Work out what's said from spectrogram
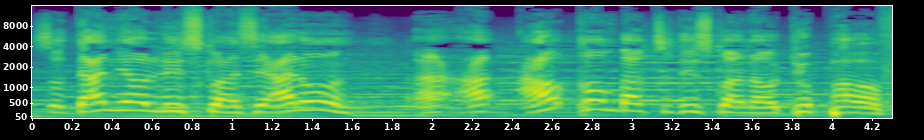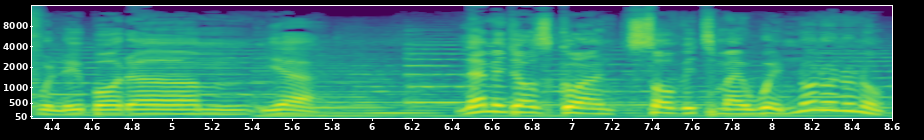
So Daniel leaves school and say, I don't, I, I, will come back to this school and I'll do powerfully, but um, yeah, let me just go and solve it my way. No, no, no, no.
